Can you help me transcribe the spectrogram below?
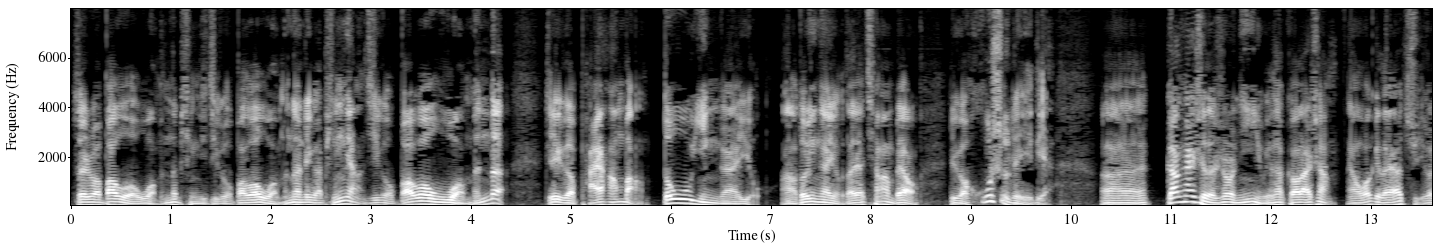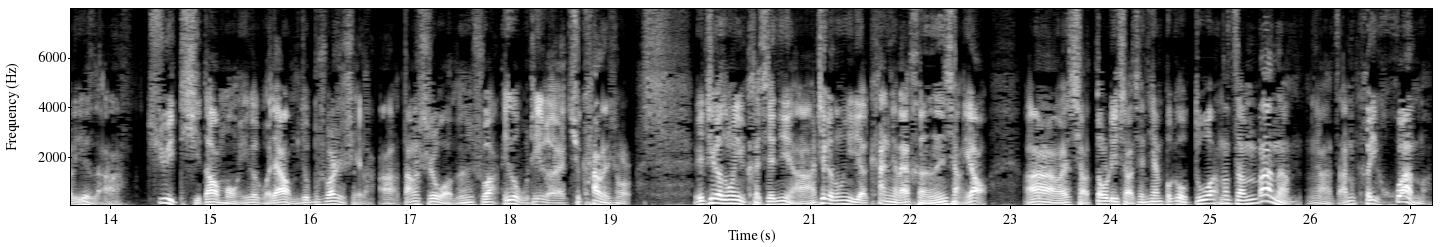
所以说，包括我们的评级机构，包括我们的这个评奖机构，包括我们的这个排行榜，都应该有啊，都应该有。大家千万不要这个忽视这一点。呃，刚开始的时候，你以为它高大上啊？我给大家举一个例子啊，具体到某一个国家，我们就不说是谁了啊。当时我们说，哎呦，我这个去看的时候。哎，这个东西可先进啊！这个东西也看起来很想要啊，小兜里小钱钱不够多，那怎么办呢？啊，咱们可以换嘛。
